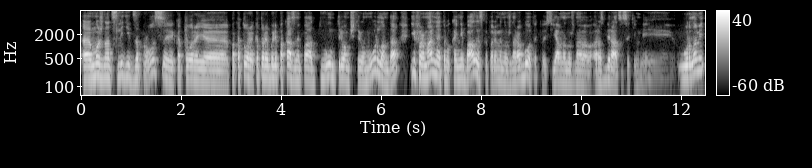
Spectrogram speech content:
э, можно отследить запросы, которые по которые которые были показаны по двум, трем, четырем урлам, да, и формально это каннибалы, с которыми нужно работать. То есть явно нужно разбираться с этими урлами,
